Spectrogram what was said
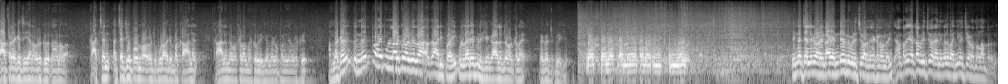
യാത്രയൊക്കെ ചെയ്യാൻ അവർക്ക് നാണവ. അച്ഛൻ അച്ചാച്ചി പോകുമ്പോൾ അവരുടെ കൂടെ വരുമ്പോൾ കാലൻ കാലന്റെ മക്കളെന്നൊക്കെ വിളിക്കും എന്നൊക്കെ പറഞ്ഞ് അവർക്ക് അന്നൊക്കെ പിന്നെ ഇപ്പോൾ പിള്ളേർക്ക് വാങ്ങിയത് അത് അരിപ്പായി. പിള്ളേരെയും വിളിക്കും കാലന്റെ മക്കളെ എന്നൊക്കെ വിളിക്കും. പിന്നെ ചിലർ പറയണ്ട എന്റെ ഒന്ന് വിളിച്ചു പറഞ്ഞേക്കണമെന്ന്. ഞാൻ പറഞ്ഞു ചേട്ടാ വിളിച്ചു പറയാം. നിങ്ങൾ പഞ്ഞു വെച്ച് കിടന്നോളാൻ പറഞ്ഞു.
